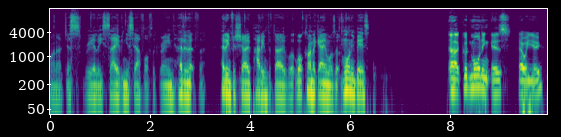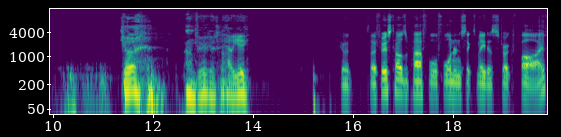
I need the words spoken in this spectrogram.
kind of just really saving yourself off the green, hitting it for hitting for show, putting for dough? What, what kind of game was it? Morning, Baz. Uh, good morning, Is. How are you? Good. I'm very good. How are you? Good. So first hole's a par four, 406 metres, stroke five,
